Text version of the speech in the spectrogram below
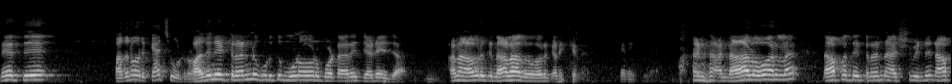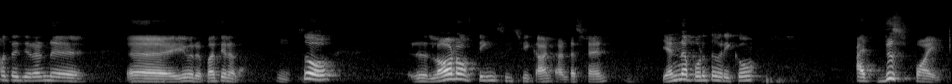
நேத்து பதினோரு கேட்ச் விடுறோம் பதினெட்டு ரன் கொடுத்து மூணு ஓவர் போட்டாரு ஜடேஜா. ஆனா அவருக்கு நாலாவது ஓவர் கிடைக்கல. கிடைக்கல. நாலு ஓவர்ல நாற்பத்தெட்டு ரன் அஸ்வின் நாற்பத்தஞ்சு ரன் இவர் Pathirana. So lot of things which we can't understand என்னை பொறுத்த வரைக்கும் at this point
